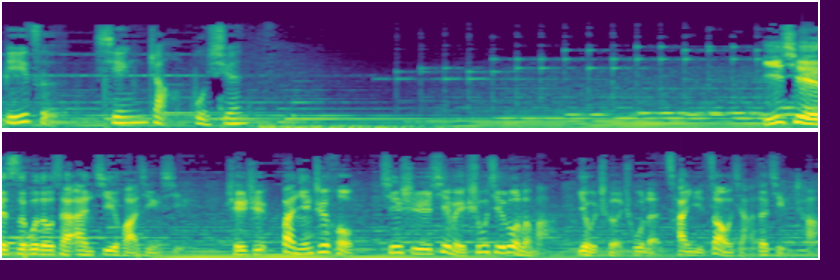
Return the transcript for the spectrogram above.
彼此心照不宣。一切似乎都在按计划进行，谁知半年之后，先是县委书记落了马，又扯出了参与造假的警察，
